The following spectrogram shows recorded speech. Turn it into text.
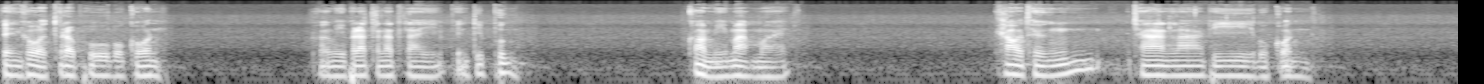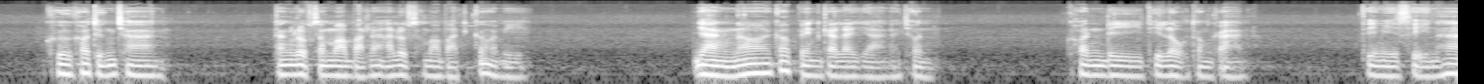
เป็นโคตรภูบุคคล ก็มีพระรัตนตรัยเป็นที่พึ่ง ก็มีมากมาย เข้าถึงฌานลาภีบุคคล คือเข้าถึงฌานทั้งรูปสมาบัติและอรูปสมาบัติก็มี อย่างน้อยก็เป็นกัลยาณชน คนดีที่โลกต้องการ ที่มีศีลห้า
